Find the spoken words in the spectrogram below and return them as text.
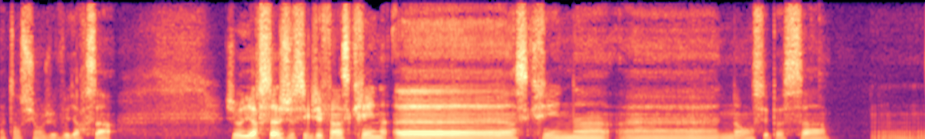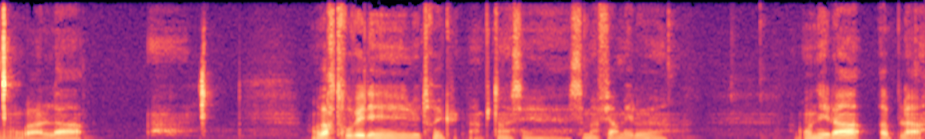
Attention, je vais vous dire ça. Je vais vous dire ça, je sais que j'ai fait un screen. un screen. non, c'est pas ça. Hmm, voilà. On va retrouver les, le truc. Ah putain, ça m'a fermé le... On est là, hop là.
